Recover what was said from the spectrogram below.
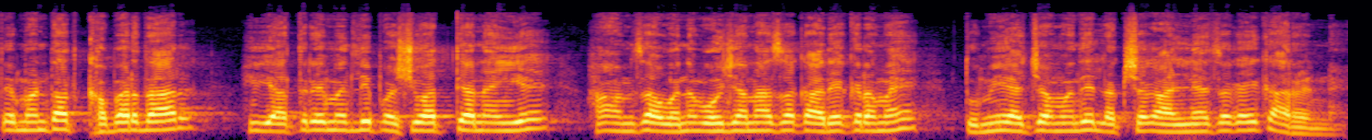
ते म्हणतात खबरदार ही यात्रेमधली पशुहत्या नाही आहे हा आमचा वनभोजनाचा कार्यक्रम आहे तुम्ही याच्यामध्ये लक्ष घालण्याचं काही कारण नाही.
